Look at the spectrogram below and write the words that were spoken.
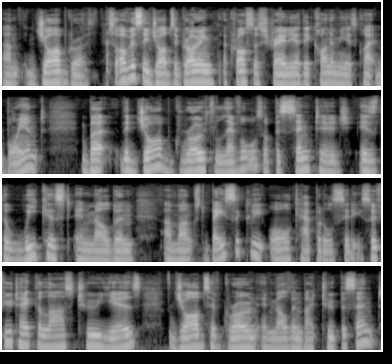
Um, job growth. So, obviously, jobs are growing across Australia. The economy is quite buoyant. But the job growth levels or percentage is the weakest in Melbourne amongst basically all capital cities. So if you take the last two years, jobs have grown in Melbourne by 2%.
